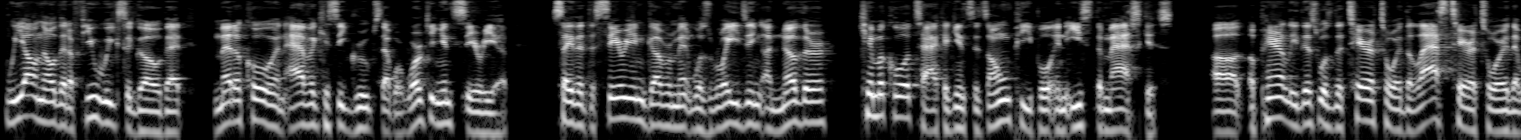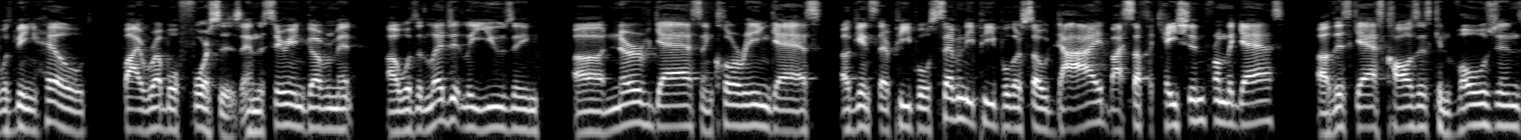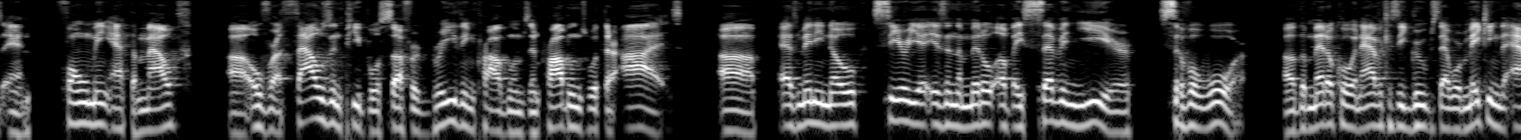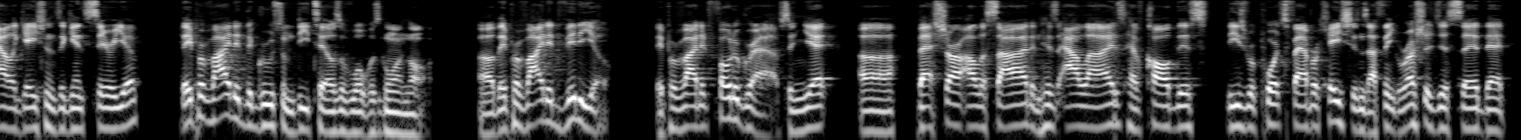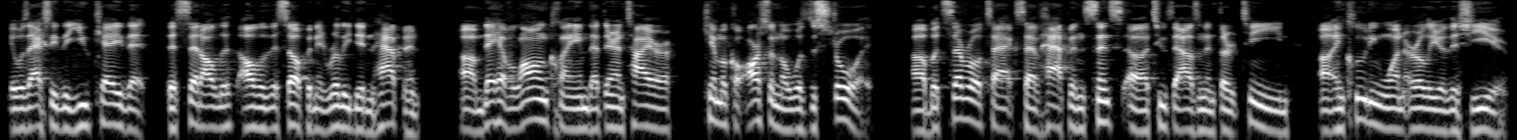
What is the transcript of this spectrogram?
We all know that a few weeks ago that medical and advocacy groups that were working in Syria say that the Syrian government was waging another chemical attack against its own people in East Damascus. Uh, apparently this was the territory, the last territory that was being held by rebel forces and the Syrian government uh, was allegedly using uh, nerve gas and chlorine gas against their people. 70 people or so died by suffocation from the gas. Uh, this gas causes convulsions and foaming at the mouth. Uh, over a thousand people suffered breathing problems and problems with their eyes. Uh, as many know, Syria is in the middle of a seven year civil war. Uh, the medical and advocacy groups that were making the allegations against Syria, they provided the gruesome details of what was going on. Uh, they provided video. They provided photographs. And yet, uh, Bashar al-Assad and his allies have called this, these reports fabrications. I think Russia just said that it was actually the UK that, that set all this, all of this up and it really didn't happen. Um, they have long claimed that their entire chemical arsenal was destroyed. Uh, but several attacks have happened since, uh, 2013, uh, including one earlier this year.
